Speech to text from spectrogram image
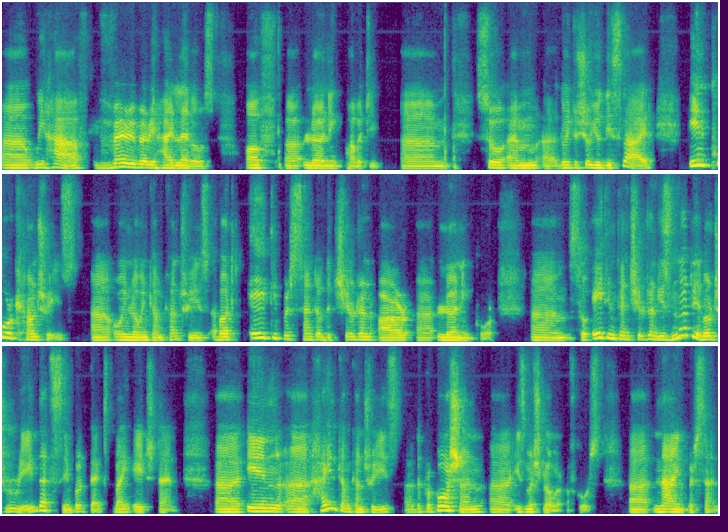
uh, we have very, very high levels of learning poverty. Um, so I'm going to show you this slide. In poor countries, uh, or in low income countries, about 80% of the children are uh, learning poor. Um, so 8 in 10 children is not able to read that simple text by age 10. Uh, in uh, high income countries, uh, the proportion uh, is much lower, of course, 9%. Uh,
